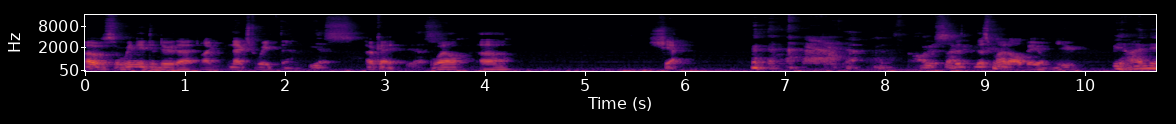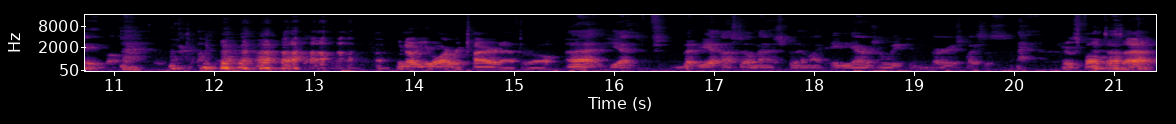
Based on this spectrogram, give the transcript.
Oh, so we need to do that like next week then. Yes. Okay. Yes. Well, uh, shit. yeah. it's August This, second. this might all be on you. Behind the eight ball. you know, you are retired after all. Uh, yes, but yet I still manage to put in like eighty hours a week in various places. Whose fault is that?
